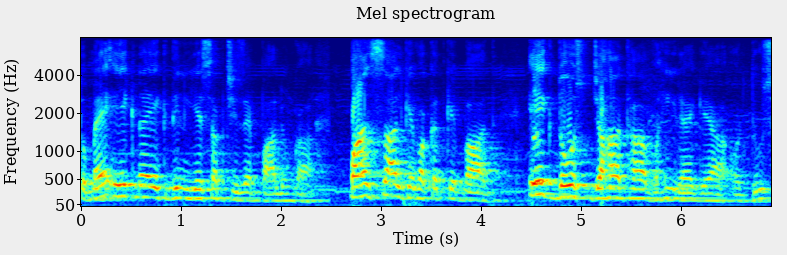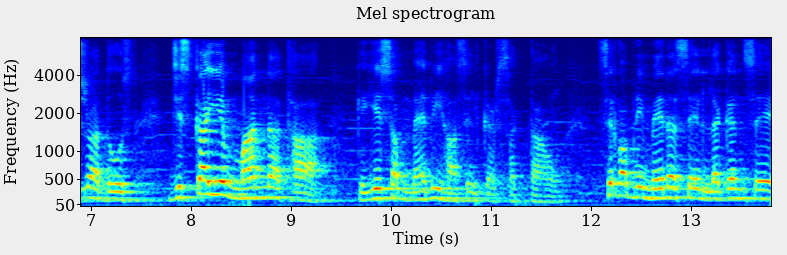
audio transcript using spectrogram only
तो मैं एक ना एक दिन ये सब चीज़ें पालूँगा। पाँच साल के वक़्त के बाद, एक दोस्त जहाँ था वहीं रह गया और दूसरा दोस्त, जिसका ये मानना था कि ये सब मैं भी हासिल कर सकता हूँ, सिर्फ़ अपनी मेहनत से, लगन से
